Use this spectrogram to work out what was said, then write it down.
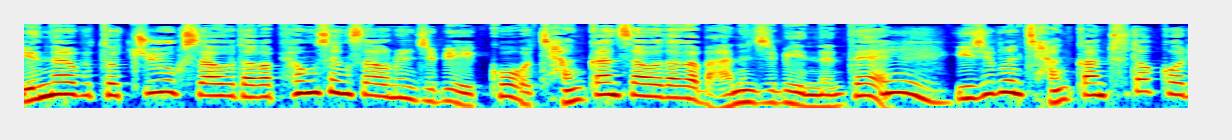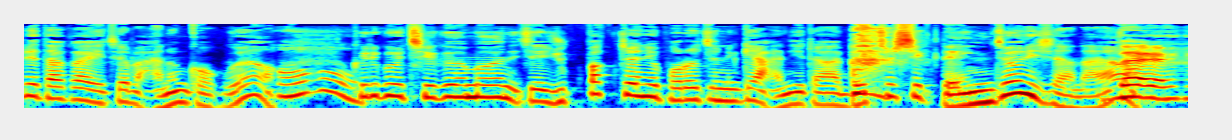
옛날부터 쭉 싸우다가 평생 싸우는 집이 있고 잠깐 싸우다가 많은 집이 있는데 음. 이 집은 잠깐 투덕거리다가 이제 많은 거고요. 오. 그리고 지금은 이제 육박전이 벌어지는 게 아니라 며칠씩 냉전이잖아요. 네.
